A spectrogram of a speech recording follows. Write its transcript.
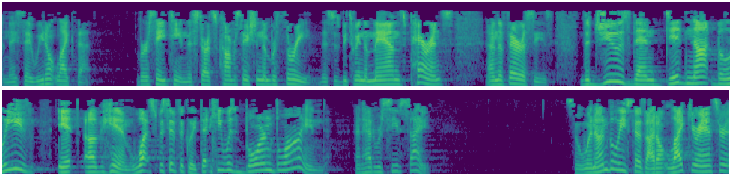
And they say, We don't like that. Verse 18, this starts conversation number three. This is between the man's parents and the Pharisees. The Jews then did not believe it of him. What specifically? That he was born blind and had received sight. So when unbelief says, I don't like your answer,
